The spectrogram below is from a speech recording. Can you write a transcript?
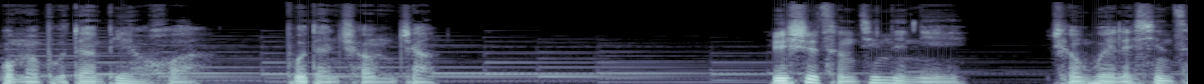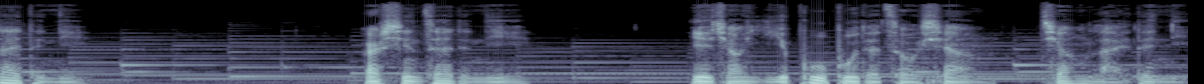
我们不断变化，不断成长。于是，曾经的你，成为了现在的你，而现在的你，也将一步步的走向将来的你。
